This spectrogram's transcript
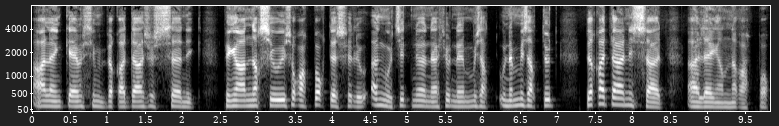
аалан камсими пеқатаасуссааник peqataasussanik пингаарнэрсуисоқарпоқ тассалу ангутит нуанааллунаммисар унаммисартут пеқатаанissaат аалаангернеқарпоқ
